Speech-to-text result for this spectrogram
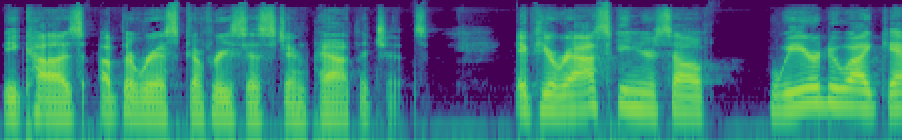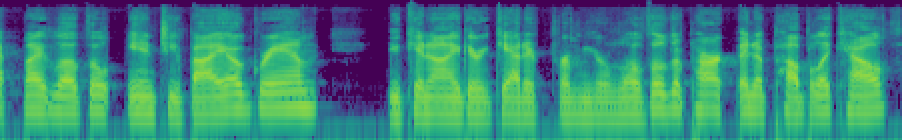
because of the risk of resistant pathogens. If you're asking yourself, where do I get my local antibiogram? You can either get it from your local Department of Public Health,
